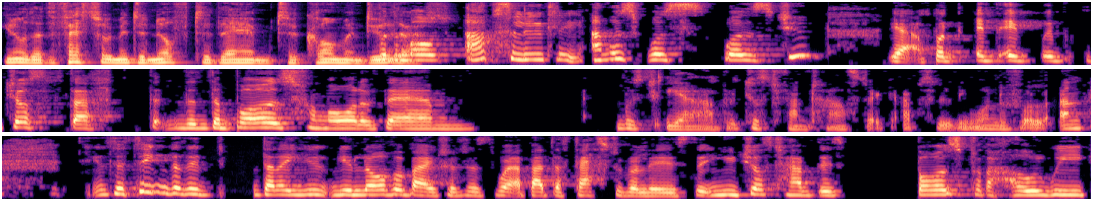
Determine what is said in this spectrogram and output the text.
You know that the festival meant enough to them to come and do For that. all, absolutely, and was was was due. Yeah, but it, it, it just that the, the buzz from all of them was yeah, just fantastic, absolutely wonderful. And the thing that it that I you, you love about it as well about the festival is that you just have this buzz for the whole week.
